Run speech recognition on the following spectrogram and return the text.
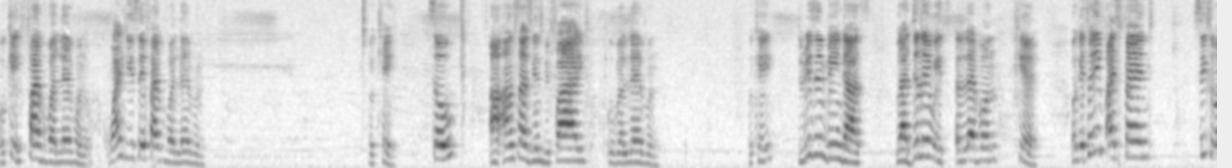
okay 5 over 11 why do you say 5 over 11 okay so our answer is going to be 5 over 11 okay the reason being that we are dealing with 11 here. Okay so if i spend 6 over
